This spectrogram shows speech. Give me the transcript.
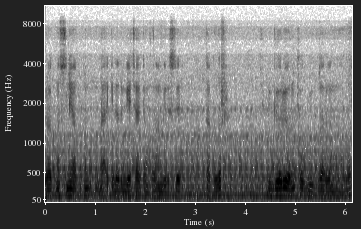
Bırakmasını yaptım. Belki dedim geçerken falan birisi takılır. Çünkü görüyorum çok büyük zarganalar var.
